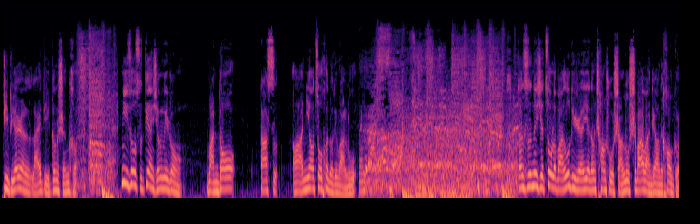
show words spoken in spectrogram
比别人来的更深刻。你就是典型那种弯道大师啊！你要走很多的弯路，但是那些走了弯路的人也能唱出《山路十八弯》这样的好歌。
